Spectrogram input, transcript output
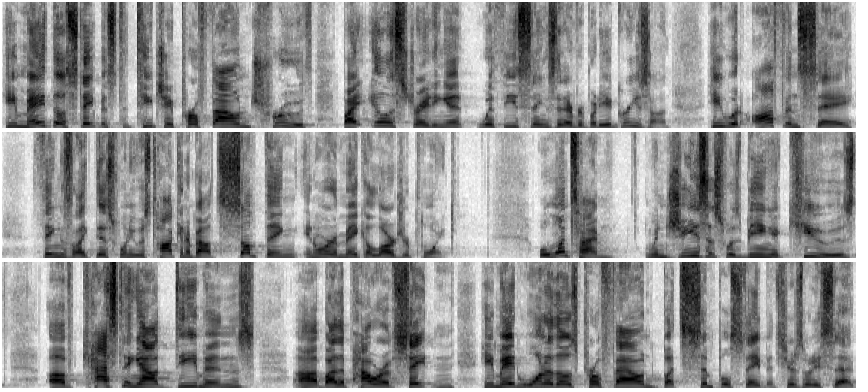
He made those statements to teach a profound truth by illustrating it with these things that everybody agrees on. He would often say things like this when he was talking about something in order to make a larger point. Well, one time when Jesus was being accused of casting out demons uh, by the power of Satan, he made one of those profound but simple statements. Here's what he said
